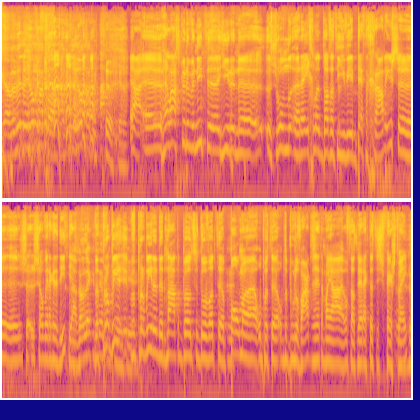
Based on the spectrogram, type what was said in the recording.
Ja, we willen heel graag, wel- we willen heel graag weer terug. Ja. Ja, eh, helaas kunnen we niet eh, hier een eh, zon eh, regelen dat het hier weer 30 graden is. Eh, eh, zo, zo werkt het niet. Ja, we, proberen, we proberen het na te bootsen door wat eh, palmen op, het, eh, op de boulevard te zetten. Maar ja, of dat werkt, dat is vers 2.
